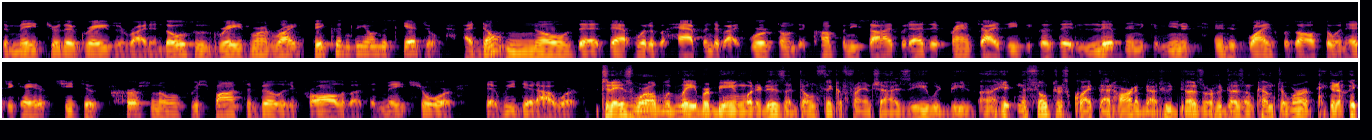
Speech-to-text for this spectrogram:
to make sure their grades were right. And those whose grades weren't right, they couldn't be on the schedule. I don't know that that would have happened if I'd worked on the company side, but as a franchisee, because they lived in the community and his wife was also an educator, she took personal responsibility for all of us and made sure that we did our work. Today's world, with labor being what it is, I don't think a franchisee would be uh, hitting the filters quite that hard about who does or who doesn't come to work. You know, you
